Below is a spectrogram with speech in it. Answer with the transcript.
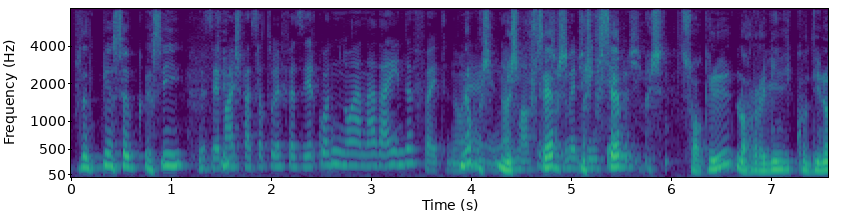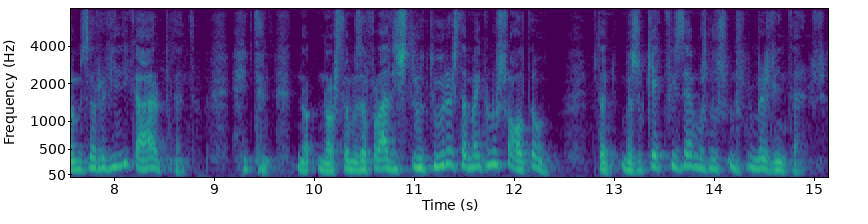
Portanto, pensa assim. Mas é mais fácil também fazer quando não há nada ainda feito, não, não é? Mas, mas percebes, mas, percebes mas só que nós continuamos a reivindicar. Portanto, portanto, nós estamos a falar de estruturas também que nos faltam. Portanto, mas o que é que fizemos nos, nos primeiros 20 anos?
